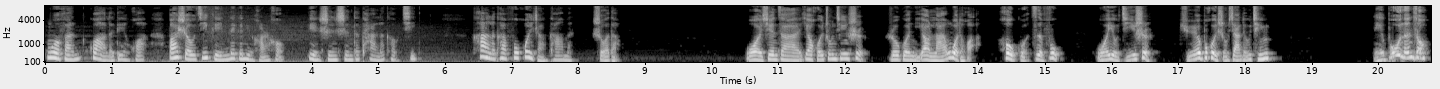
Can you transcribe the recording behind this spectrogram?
莫凡挂了电话，把手机给那个女孩后，便深深的叹了口气，看了看副会长他们，说道：“我现在要回中青市，如果你要拦我的话，后果自负。我有急事。”绝不会手下留情。你不能走，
